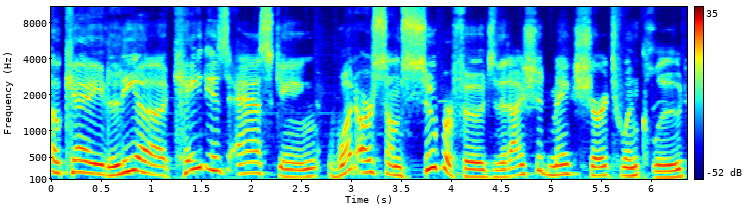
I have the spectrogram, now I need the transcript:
Okay, Leah, Kate is asking, what are some superfoods that I should make sure to include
